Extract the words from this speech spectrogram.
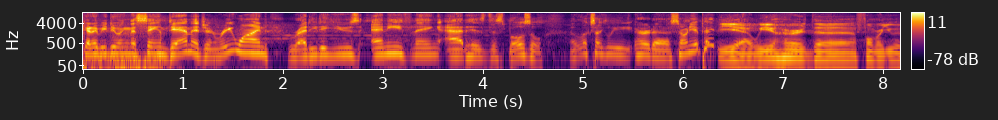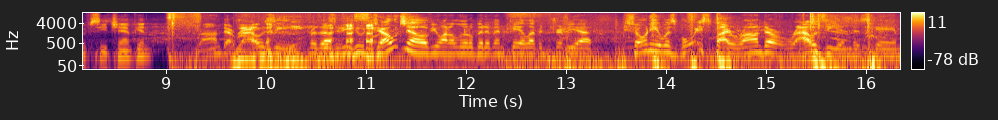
going to be doing the same damage. And Rewind ready to use anything at his disposal. It looks like we heard a Sonya pick. Yeah, we heard the former UFC champion. Ronda Rousey. For those of you who don't know, if you want a little bit of MK11 trivia, Sonya was voiced by Ronda Rousey in this game.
